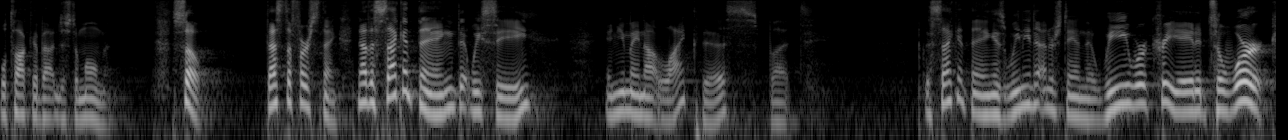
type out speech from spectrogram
we'll talk about in just a moment. So, that's the first thing. Now, the second thing that we see, and you may not like this, but the second thing is we need to understand that we were created to work.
